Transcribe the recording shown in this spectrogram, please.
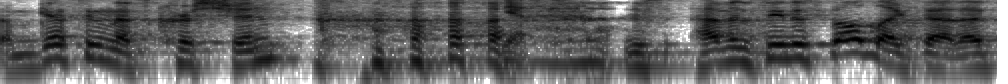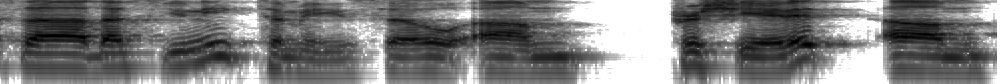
I'm guessing that's Christian. Yes. Just haven't seen it spelled like that. That's uh, that's unique to me. So um, appreciate it. Um,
